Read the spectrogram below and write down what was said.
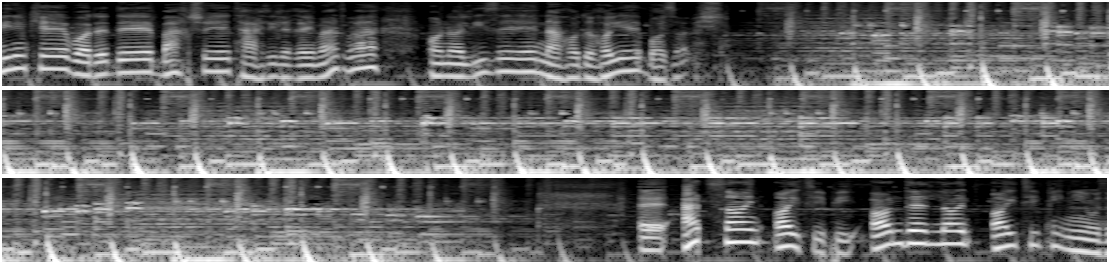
میریم که وارد بخش تحلیل قیمت و آنالیز نهادهای بازار بشیم at sign ITP underline ITP news.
